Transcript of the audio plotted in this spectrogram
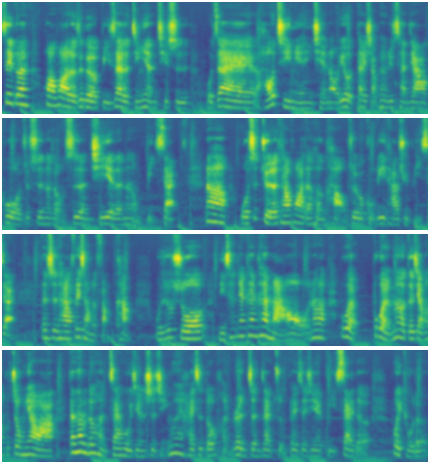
这段画画的这个比赛的经验，其实我在好几年以前哦，也有带小朋友去参加过，就是那种私人企业的那种比赛。那我是觉得他画得很好，所以我鼓励他去比赛。但是他非常的反抗，我就说你参加看看嘛哦，那不管不管有没有得奖都不重要啊，但他们都很在乎一件事情，因为孩子都很认真在准备这些比赛的绘图的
